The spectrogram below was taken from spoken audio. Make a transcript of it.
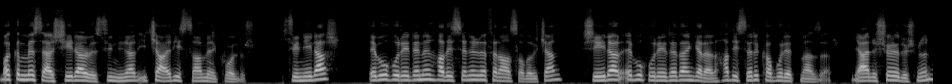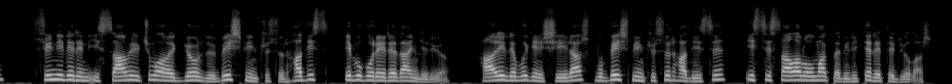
Bakın mesela Şiiler ve Sünniler iki ayrı İslami ekoldür. Sünniler Ebu Hureyre'nin hadislerini referans alırken Şiiler Ebu Hureyre'den gelen hadisleri kabul etmezler. Yani şöyle düşünün. Sünnilerin İslami hüküm olarak gördüğü 5000 küsür hadis Ebu Hureyre'den geliyor. Haliyle bugün Şiiler bu 5000 küsür hadisi istisnalar olmakla birlikte reddediyorlar.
